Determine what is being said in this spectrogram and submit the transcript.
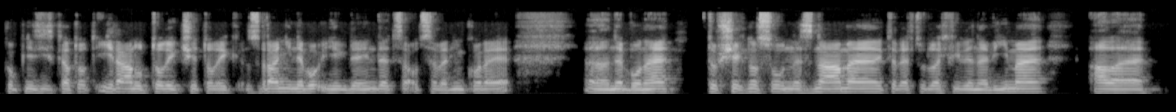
schopni získat od Iránu tolik či tolik zbraní, nebo i někde jinde, co od Severní Koreje, uh, nebo ne. To všechno jsou neznámé, které v tuhle chvíli nevíme, ale Eh,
